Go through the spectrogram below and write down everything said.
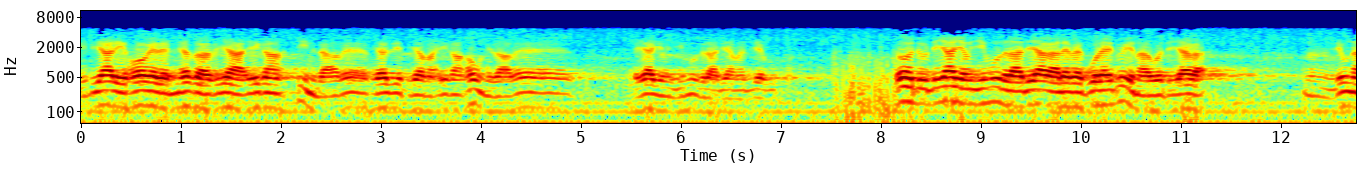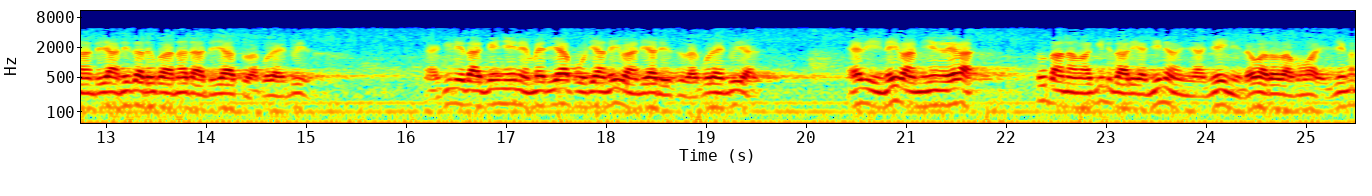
ဒီတရားတွေဟောခဲ့တဲ့မြတ်စွာဘုရားဧကံရှိနေတာပဲဘုရားစီဘုရားမှာဧကံဟုတ်နေတာပဲ ဘုရားယုံကြည်မှုတရားတရားမပြတ်ဘူးတို့တူတရားယုံကြည်မှုတရားတရားကလည်းပဲကိုယ်တိုင်တွေ့နေတာကိုတရားကယုံနာတရားအနိစ္စဒုက္ခအနတ္တတရားဆိုတာကိုယ်တိုင်တွေ့အဲကိလေသာကင်းခြင်းနဲ့မေတ္တရားဖို့တရားနိဗ္ဗာန်တရားတွေဆိုတာကိုယ်တိုင်တွေ့ရတယ်အဲဒီနိဗ္ဗာန်မြင်ကြတဲ့ကသုတ္တနာမှာကိလေသာတွေကငြိမ့်နေညာငြိမ့်နေလောဘဒေါသမောဟတွေရင်က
